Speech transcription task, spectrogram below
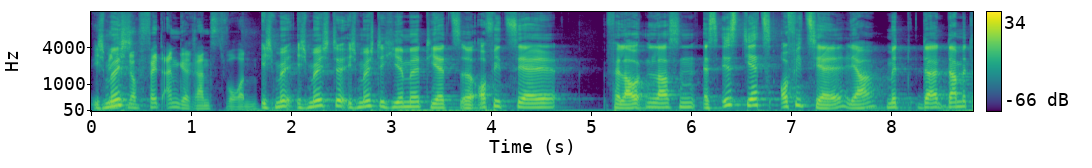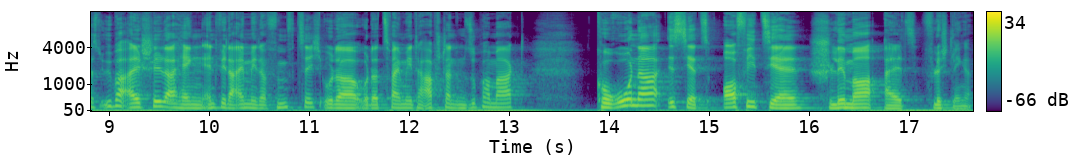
Ich Bin ich möchte... noch fett angeranzt worden. Ich, ich, möchte, ich möchte hiermit jetzt äh, offiziell verlauten lassen, es ist jetzt offiziell, ja, mit, da, damit dass überall Schilder hängen, entweder 1,50 Meter oder, oder 2 Meter Abstand im Supermarkt. Corona ist jetzt offiziell schlimmer als Flüchtlinge.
